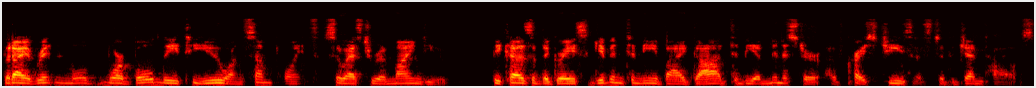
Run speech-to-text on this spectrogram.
But I have written more boldly to you on some points, so as to remind you, because of the grace given to me by God to be a minister of Christ Jesus to the Gentiles.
